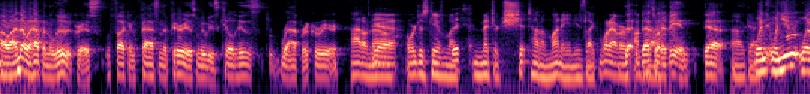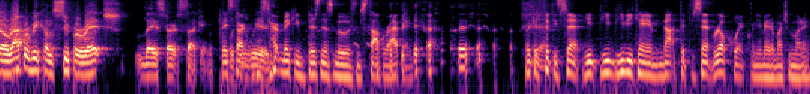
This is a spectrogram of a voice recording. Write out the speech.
Oh, I know what happened to Ludacris. The fucking Fast and the Furious movies killed his rapper career. I don't know. Yeah. Or just gave him a metric shit ton of money and he's like, whatever. That- that's done. what I mean. Yeah. Okay. When when you when a rapper becomes super rich, they start sucking. They start they start making business moves and stop rapping. Look at Fifty Cent. He, he he became not Fifty Cent real quick when he made a bunch of money.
